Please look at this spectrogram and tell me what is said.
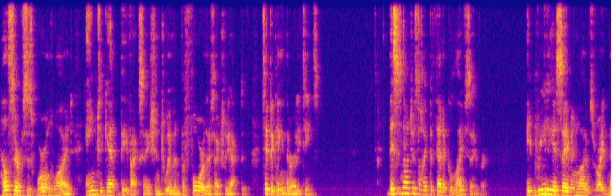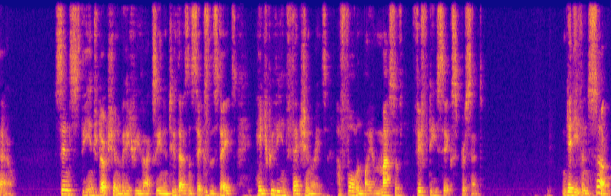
health services worldwide aim to get the vaccination to women before they're sexually active, typically in their early teens. This is not just a hypothetical lifesaver. It really is saving lives right now. Since the introduction of HPV vaccine in 2006 to the States, HPV infection rates have fallen by a massive 56%. Yet even so,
